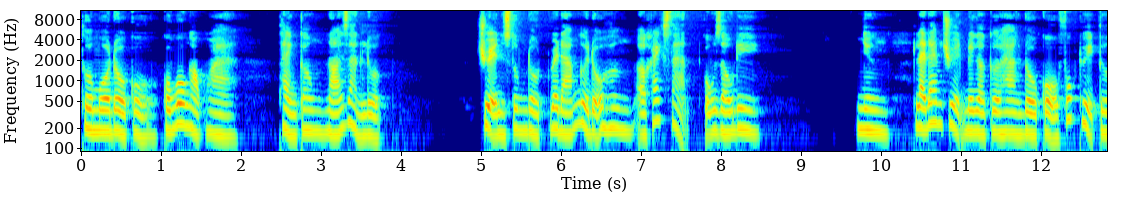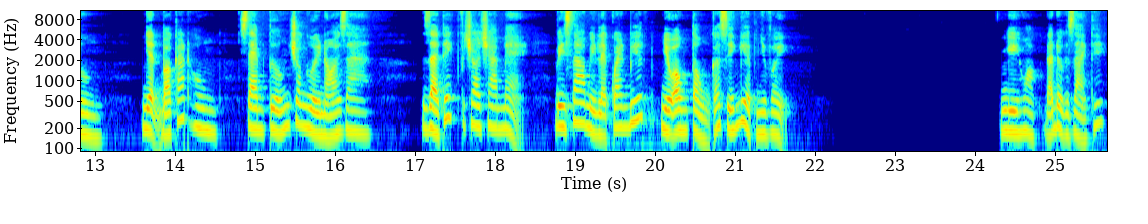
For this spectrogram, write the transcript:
thu mua đồ cổ của Ngô Ngọc Hòa, thành công nói giản lược. Chuyện xung đột với đám người Đỗ Hưng ở khách sạn cũng giấu đi. Nhưng lại đem chuyện mình ở cửa hàng đồ cổ Phúc Thủy Tường, nhận báo cát hung, xem tướng cho người nói ra, giải thích cho cha mẹ vì sao mình lại quen biết nhiều ông tổng các xí nghiệp như vậy? Nghi hoặc đã được giải thích,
